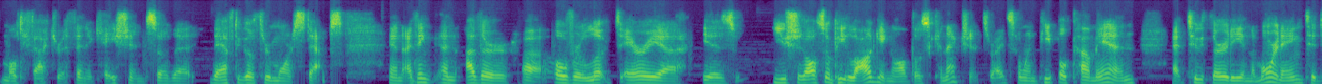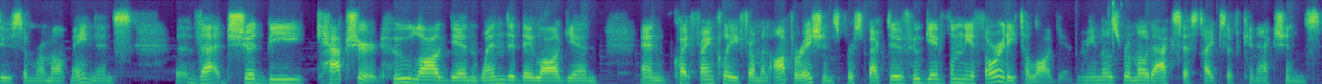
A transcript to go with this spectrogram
multi-factor authentication so that they have to go through more steps. And i think an other uh, overlooked area is you should also be logging all those connections right? So when people come in at 2.30 in the morning to do some remote maintenance that should be captured. Who logged in? When did they log in? And quite frankly from an operations perspective who gave them the authority to log in? I mean those remote access types of connections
